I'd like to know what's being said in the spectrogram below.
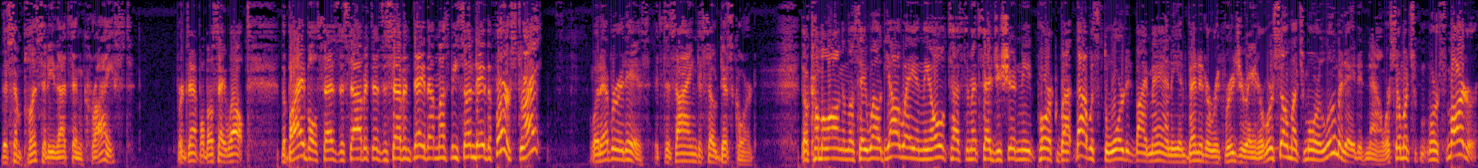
the simplicity that's in Christ. For example, they'll say, well, the Bible says the Sabbath is the seventh day. That must be Sunday the first, right? Whatever it is, it's designed to sow discord. They'll come along and they'll say, well, Yahweh in the Old Testament said you shouldn't eat pork, but that was thwarted by man. He invented a refrigerator. We're so much more illuminated now. We're so much more smarter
